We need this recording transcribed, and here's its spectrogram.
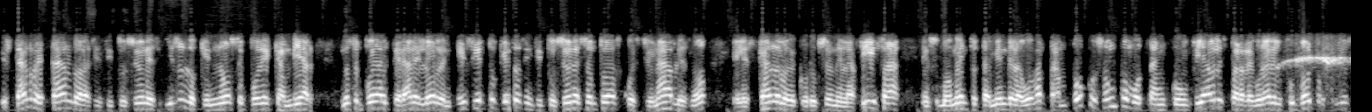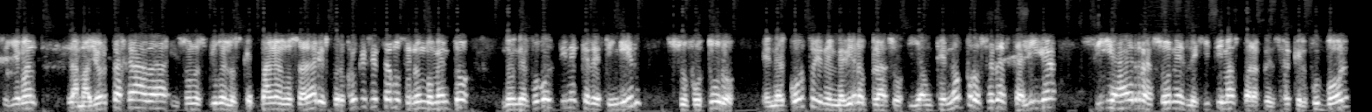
están retando a las instituciones y eso es lo que no se puede cambiar, no se puede alterar el orden. Es cierto que estas instituciones son todas cuestionables, ¿no? El escándalo de corrupción en la FIFA, en su momento también de la UEFA, tampoco son como tan confiables para regular el fútbol porque ellos se llevan la mayor tajada y son los clubes los que pagan los salarios, pero creo que sí estamos en un momento donde el fútbol tiene que definir su futuro en el corto y en el mediano plazo y aunque no proceda esta liga, sí hay razones legítimas para pensar que el fútbol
